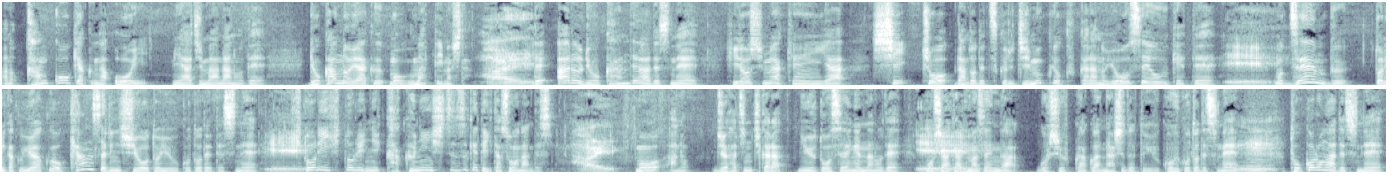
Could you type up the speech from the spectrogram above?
あの、観光客が多い宮島なので、旅館の予約もう埋まっていました。はい。で、ある旅館ではですね、広島県や市町などで作る事務局からの要請を受けて、ええもう全部、とにかく予約をキャンセルにしようということでですね、ええ一人一人に確認し続けていたそうなんです。はい。もう、あの、18日から入島制限なので、ええ申し訳ありませんが、ご宿泊はなしでという、こういうことですね。うんところがですね、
